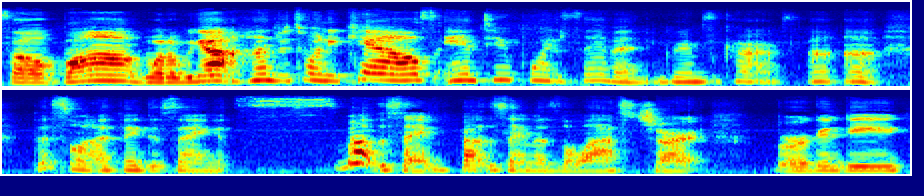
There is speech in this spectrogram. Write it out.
Sauv Blanc, what do we got? 120 cals and 2.7 grams of carbs. Uh-uh. This one I think is saying it's about the same, about the same as the last chart. Burgundy.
